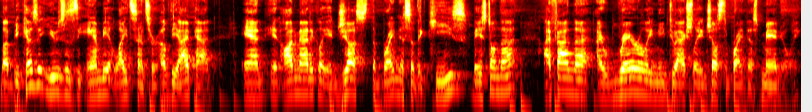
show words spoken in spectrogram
But because it uses the ambient light sensor of the iPad and it automatically adjusts the brightness of the keys based on that, I find that I rarely need to actually adjust the brightness manually.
